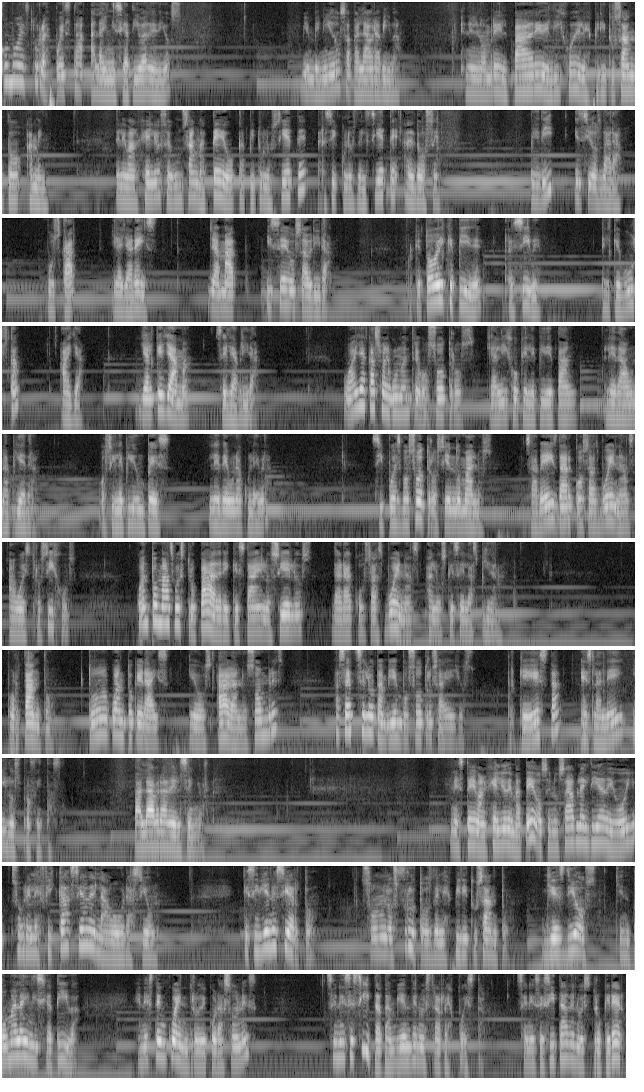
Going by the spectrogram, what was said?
¿Cómo es tu respuesta a la iniciativa de Dios? Bienvenidos a Palabra Viva. En el nombre del Padre, del Hijo, y del Espíritu Santo. Amén. Del Evangelio según San Mateo, capítulo 7, versículos del 7 al 12. Pedid y se os dará. Buscad y hallaréis. Llamad y se os abrirá. Porque todo el que pide, recibe. El que busca, halla y al que llama se le abrirá. ¿O hay acaso alguno entre vosotros que al hijo que le pide pan le da una piedra? ¿O si le pide un pez, le dé una culebra? Si pues vosotros, siendo malos, sabéis dar cosas buenas a vuestros hijos, ¿cuánto más vuestro Padre que está en los cielos dará cosas buenas a los que se las pidan? Por tanto, todo cuanto queráis que os hagan los hombres, hacedselo también vosotros a ellos, porque esta es la ley y los profetas. Palabra del Señor. En este Evangelio de Mateo se nos habla el día de hoy sobre la eficacia de la oración, que si bien es cierto, son los frutos del Espíritu Santo, y es Dios quien toma la iniciativa en este encuentro de corazones, se necesita también de nuestra respuesta, se necesita de nuestro querer,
